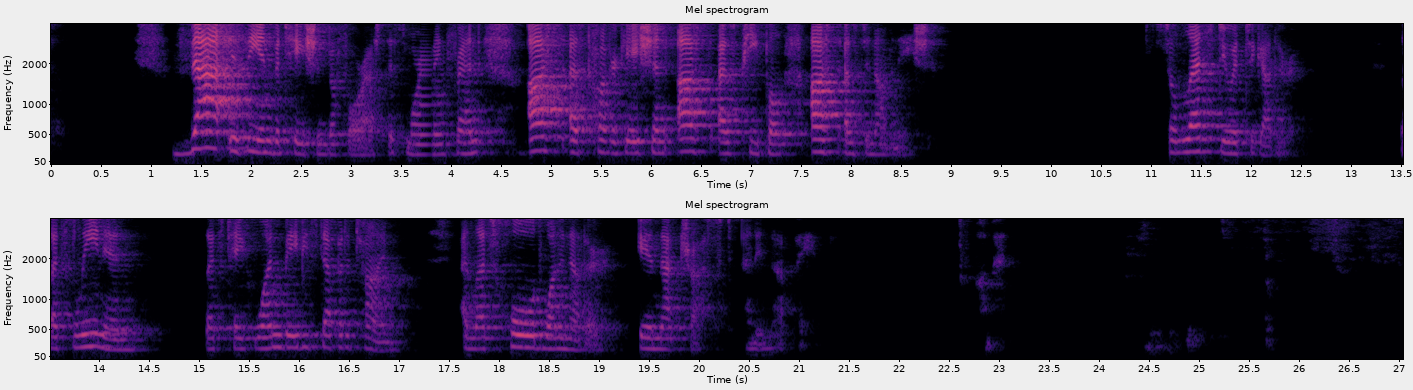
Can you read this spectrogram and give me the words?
That is the invitation before us this morning, friend. Us as congregation, us as people, us as denomination. So let's do it together. Let's lean in. Let's take one baby step at a time. And let's hold one another in that trust and in that.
